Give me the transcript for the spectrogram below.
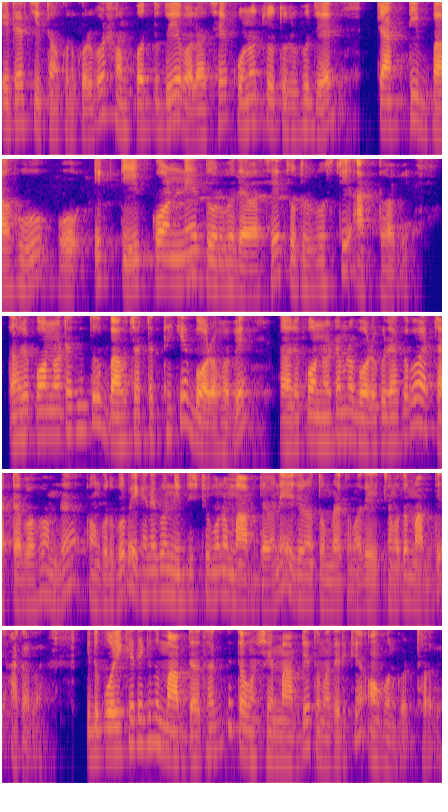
এটার চিত্র অঙ্কন করব। সম্পাদ্য দুইয়ে বলা আছে, কোনো চতুর্ভুজের চারটি বাহু ও একটি কর্ণের দৈর্ঘ্য দেওয়া আছে, চতুর্ভুজটি আঁকতে হবে। তাহলে কর্ণটা কিন্তু বাহু চারটার থেকে বড় হবে। তাহলে কর্ণটা আমরা বড় করে আঁকাবো আর চারটা বাহু আমরা অঙ্কন করব। এখানে কোনো নির্দিষ্ট কোনো মাপ দেওয়া নেই এই জন্য তোমরা তোমাদের ইচ্ছা মতো মাপ দিয়ে আঁকাবা। কিন্তু পরীক্ষাতে কিন্তু মাপ দেওয়া থাকবে, তখন সেই মাপ দিয়ে তোমাদেরকে অঙ্কন করতে হবে।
